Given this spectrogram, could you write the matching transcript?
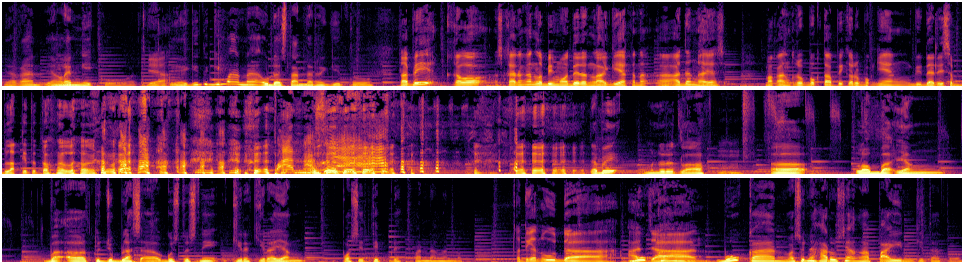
ya kan? Yang lain ngikut. Ya. Ya gitu gimana? Udah standarnya gitu. Tapi kalau sekarang kan lebih modern lagi ya karena eh, ada nggak ya makan kerupuk tapi kerupuknya yang di dari seblak itu tau lo? Panas. Tapi menurut lo, Mm. eh, lomba yang eh, 17 Agustus nih kira-kira yang positif deh pandangan lo. Tadi kan udah Bukan. ajan. Bukan, maksudnya harusnya ngapain kita tuh?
